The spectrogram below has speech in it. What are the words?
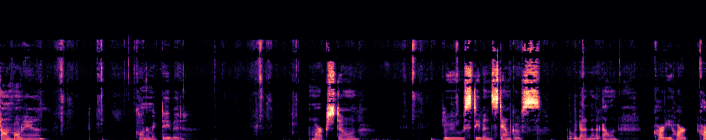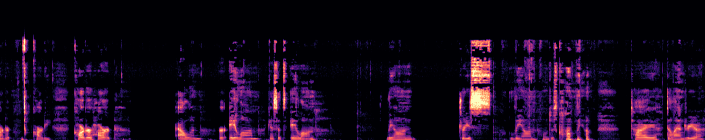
Sean Monahan, Connor McDavid, Mark Stone, Blue Steven Stamkos. Oh, we got another Allen. Cardi Hart, Carter, Cardi, Carter Hart, Allen, or Alon, I guess it's Alon. Leon Drace, Leon, we'll just call him Leon. Ty Dellandrea,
